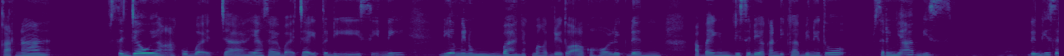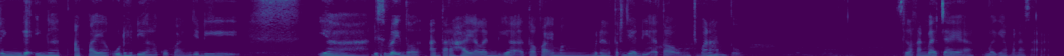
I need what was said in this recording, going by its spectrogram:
Karena sejauh yang aku baca yang saya baca itu di sini dia minum banyak banget. Dia itu alkoholik dan apa yang disediakan di kabin itu seringnya habis dan dia sering nggak ingat apa yang udah dia lakukan. Jadi ya di sebelah itu antara hayalan dia ataukah emang benar terjadi atau cuma hantu? Silakan baca ya bagi yang penasaran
